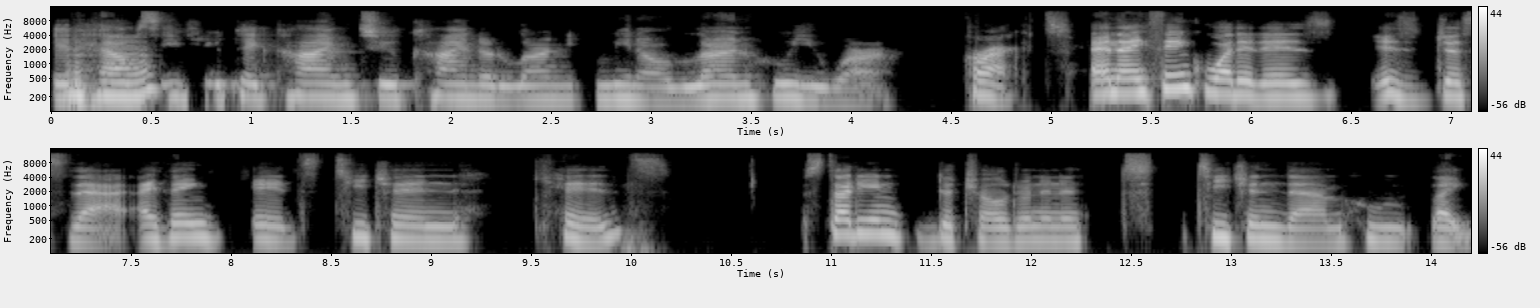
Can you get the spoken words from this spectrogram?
it mm-hmm. helps if you take time to kind of learn you know learn who you are correct and i think what it is is just that i think it's teaching kids studying the children and teaching them who like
